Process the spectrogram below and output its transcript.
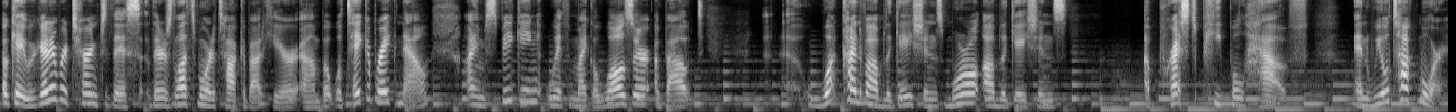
Okay, we're going to return to this. There's lots more to talk about here, um, but we'll take a break now. I'm speaking with Michael Walzer about uh, what kind of obligations, moral obligations, oppressed people have. And we'll talk more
